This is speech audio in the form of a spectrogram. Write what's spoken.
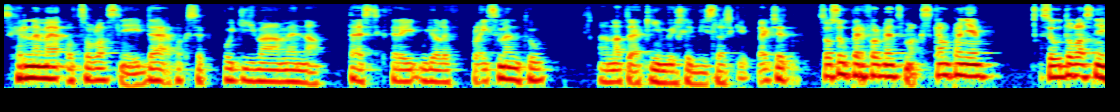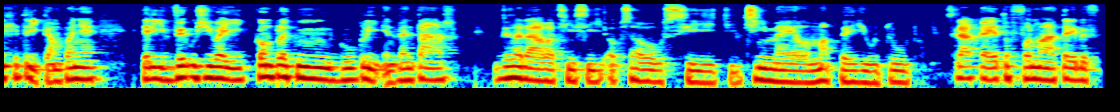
schrneme, o co vlastně jde a pak se podíváme na test, který udělali v placementu a na to, jaký jim vyšly výsledky. Takže co jsou Performance Max kampaně? Jsou to vlastně chytré kampaně, které využívají kompletní Google inventář, vyhledávací síť, obsahovou síť, Gmail, mapy, YouTube. Zkrátka je to formát, který by v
